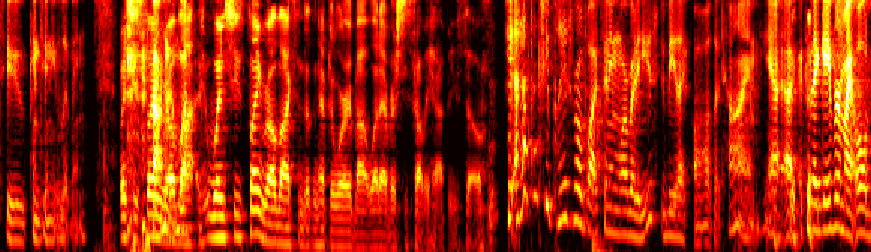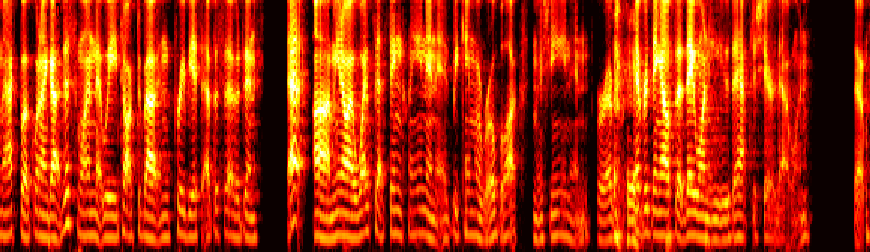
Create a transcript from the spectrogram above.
to continue living. when she's playing roblox when she's playing roblox and doesn't have to worry about whatever she's probably happy so She, I don't think she plays Roblox anymore, but it used to be like all the time. Yeah, because I, gave her my old MacBook when I got this one that we talked about in previous episodes, and that, um, you know, I wiped that thing clean, and it became a Roblox machine. And for every, everything else that they want to use, they have to share that one. So,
